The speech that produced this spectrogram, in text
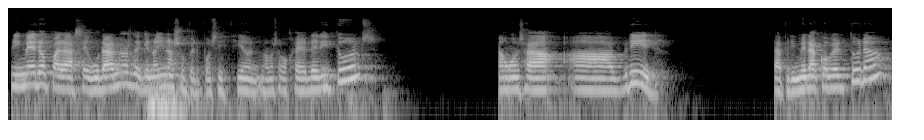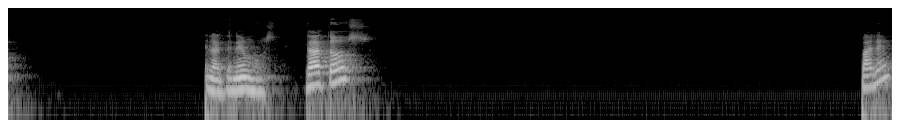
primero para asegurarnos de que no hay una superposición. Vamos a coger el Edit Tools, vamos a, abrir la primera cobertura, la tenemos datos, ¿vale?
